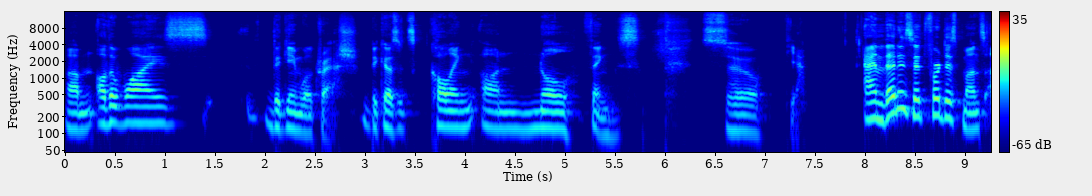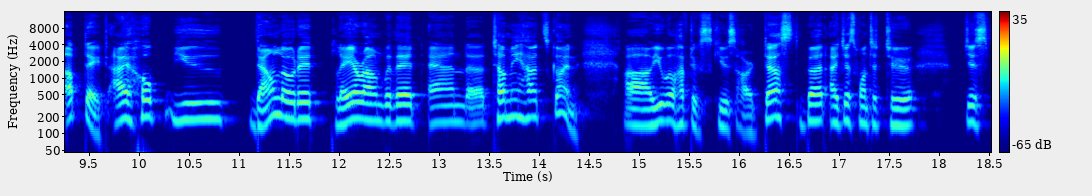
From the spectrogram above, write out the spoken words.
Um, otherwise, the game will crash because it's calling on null things. So. And that is it for this month's update. I hope you download it, play around with it, and uh, tell me how it's going. Uh, you will have to excuse our dust, but I just wanted to just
